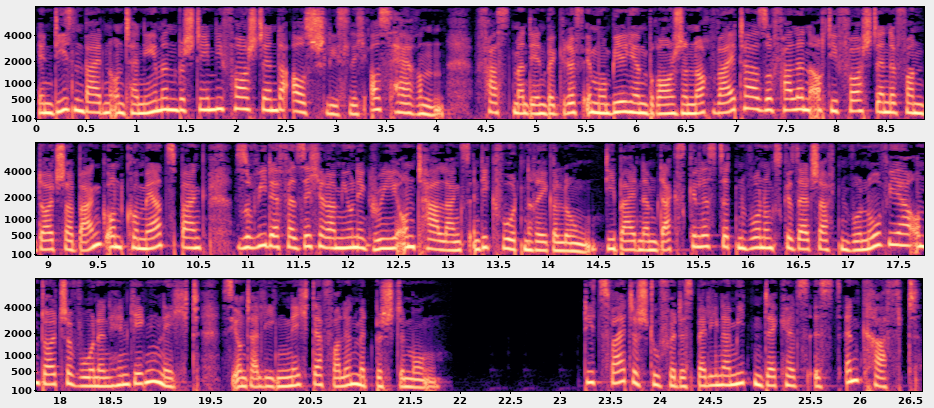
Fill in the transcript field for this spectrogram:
In diesen beiden Unternehmen bestehen die Vorstände ausschließlich aus Herren. Fasst man den Begriff Immobilienbranche noch weiter, so fallen auch die Vorstände von Deutscher Bank und Commerzbank sowie der Versicherer Munich Re und Talangs in die Quotenregelung. Die beiden im DAX gelisteten Wohnungsgesellschaften Vonovia und Deutsche Wohnen hingegen nicht. Sie unterliegen nicht der vollen Mitbestimmung. Die zweite Stufe des Berliner Mietendeckels ist in Kraft.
